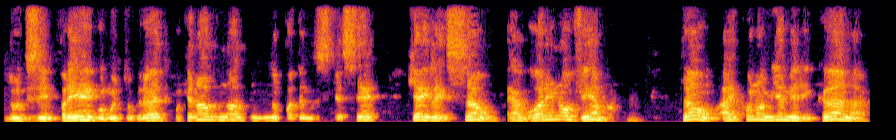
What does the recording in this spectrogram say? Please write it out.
do desemprego muito grande, porque nós, nós não podemos esquecer que a eleição é agora em novembro. Então, a economia americana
